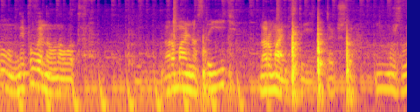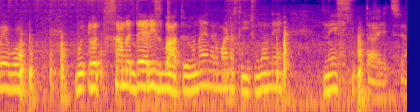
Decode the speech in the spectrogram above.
ну, не повинна вона от нормально стоїть. Нормально стоїть. Так що, ну, можливо. От саме де різьба, то вона і нормально стоїть, вона не, не хитається.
